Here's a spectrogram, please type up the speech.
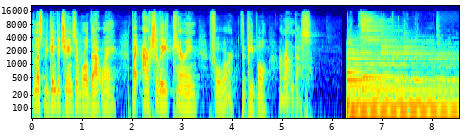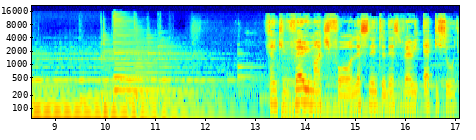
and let's begin to change the world that way by actually caring for the people around us. Thank you very much for listening to this very episode.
